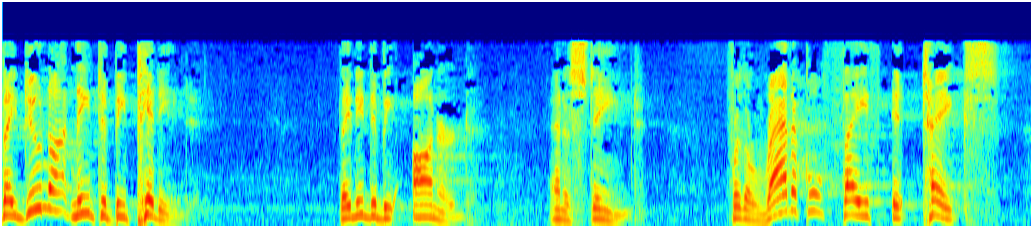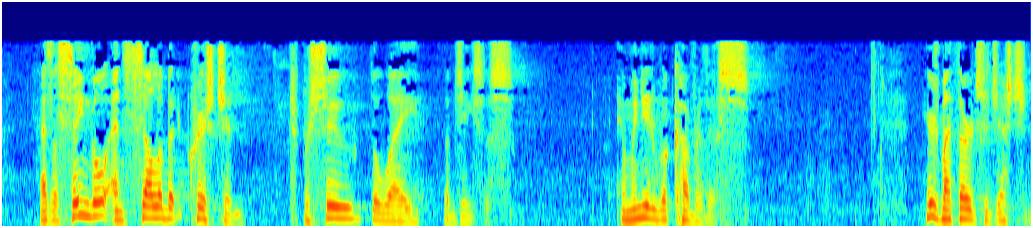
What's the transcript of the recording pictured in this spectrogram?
they do not need to be pitied. They need to be honored and esteemed for the radical faith it takes as a single and celibate Christian to pursue the way of Jesus. And we need to recover this. Here's my third suggestion.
